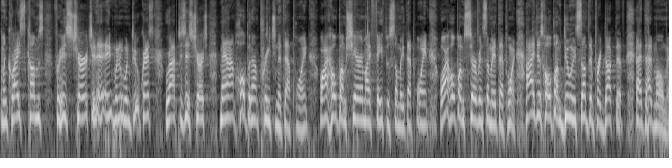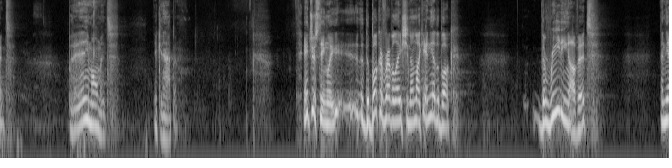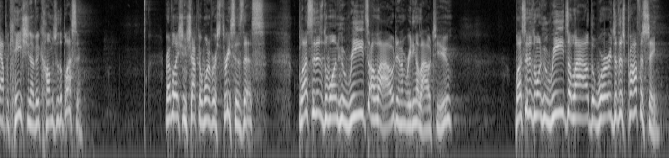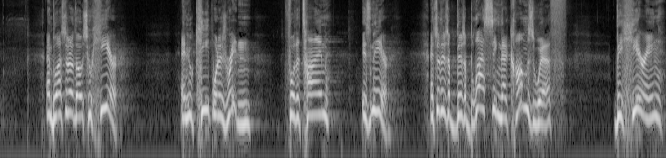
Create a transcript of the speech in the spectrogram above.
when Christ comes for his church, and when, when Christ raptures his church, man, I'm hoping I'm preaching at that point, or I hope I'm sharing my faith with somebody at that point, or I hope I'm serving somebody at that point. I just hope I'm doing something productive at that moment. But at any moment, it can happen. Interestingly, the book of Revelation, unlike any other book, the reading of it and the application of it comes with a blessing. Revelation chapter 1, verse 3 says this Blessed is the one who reads aloud, and I'm reading aloud to you. Blessed is the one who reads aloud the words of this prophecy. And blessed are those who hear and who keep what is written, for the time is near. And so there's a, there's a blessing that comes with the hearing,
